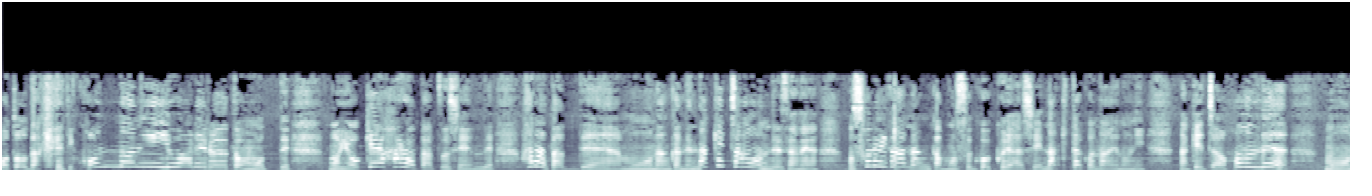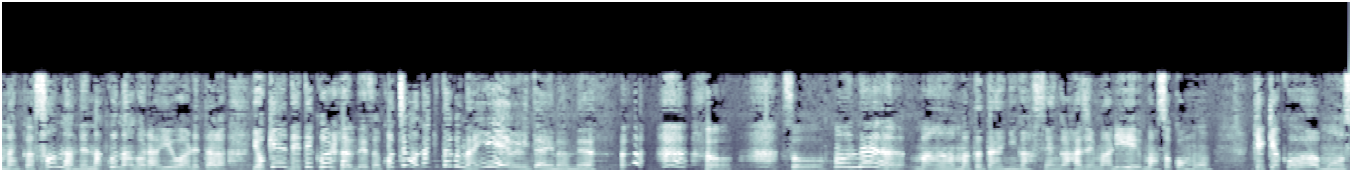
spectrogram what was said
ことだけにこんなに言われると思って、もう余計腹立つしんで、腹立ってもうなんかね、泣けちゃうんですよね。もうそれがなんかもうすごい悔しい。泣きたくないのに泣けちゃう。ほんで、もうなんかそんなんで泣くなぐらい言われたら余計出てくるんですよ。こっちも泣きたくないねみたいなんで。そう。ほんで、まあ、また第二合戦が始まり、まあそこも、結局はもう好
